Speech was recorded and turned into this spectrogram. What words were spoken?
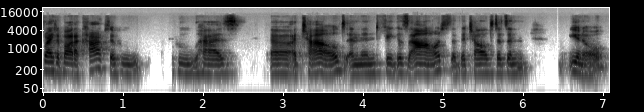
write about a character who who has uh, a child and then figures out that the child doesn't you know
